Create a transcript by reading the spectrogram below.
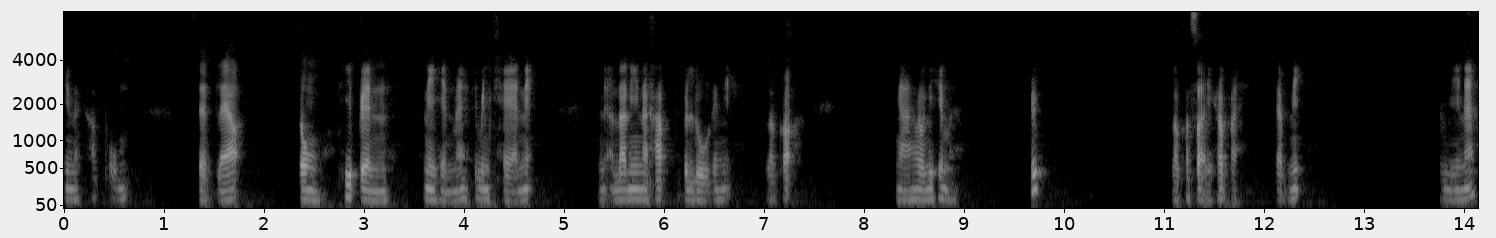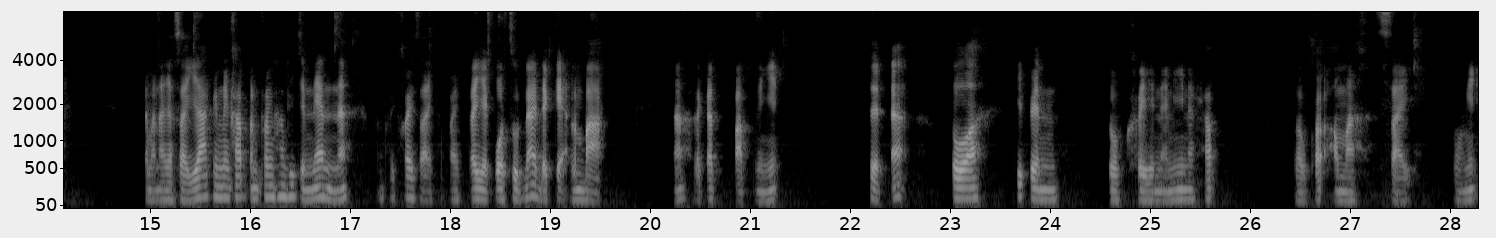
นี่นะครับผมเสร็จแล้วตรงที่เป็นนี่เห็นไหมที่เป็นแขนเนี่ยเนี่ยด้านนี้นะครับที่เป็นรูตรงนี้ แล้วก็ง้างตรงนี้ขึ้นมาปึ๊บเราก็ใส่เข้าไป แบบนี้แบบนี้นะ แต่มันอาจจะใส่ยากนิดนึงครับ มันค่อนข้างที่จะแน่นนะมันค่อยๆใส่เข้าไป แต่อย่ากดสุดได้เดี๋ยวแกะลำบากนะแล้วก็ปรับอย่างนี้ เสร็จแล้วตัวที่เป็นตัวเครนอันนี้นะครับ เราก็เอามาใส่ตรงนี้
